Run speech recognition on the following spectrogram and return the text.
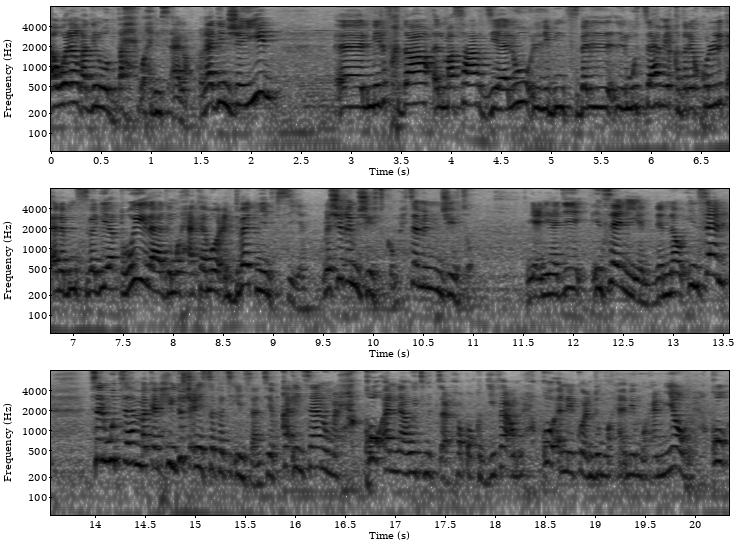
اولا غادي نوضح واحد المسألة. غادي جايين آه، الملف خدا المسار ديالو اللي بالنسبة للمتهم يقدر يقول لك أنا بالنسبة لي طويلة هذه المحاكمة وعذبتني نفسيا. ماشي غير من جهتكم حتى من جهته يعني هذه انسانيا لأنه إنسان حتى المتهم ما كنحيدوش عليه صفة انسان تيبقى إنسان ومن حقه أنه يتمتع بحقوق الدفاع ومن حقه انه يكون عنده محامي محامية ومن حقه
